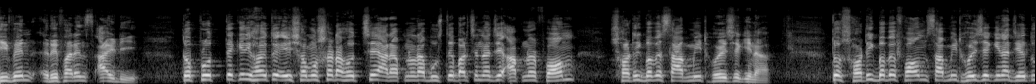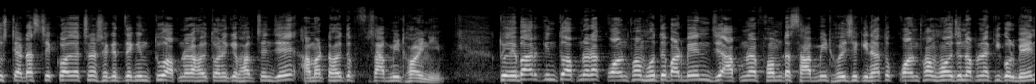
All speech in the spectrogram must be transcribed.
given reference ID তো প্রত্যেকেরই হয়তো এই সমস্যাটা হচ্ছে, আর আপনারা বুঝতে পারছেন না যে আপনার ফর্ম সঠিকভাবে সাবমিট হয়েছে কিনা। তো সঠিকভাবে ফর্ম সাবমিট হয়েছে কিনা, যেহেতু স্ট্যাটাস চেক করা যাচ্ছে না, সেক্ষেত্রে কিন্তু আপনারা হয়তো অনেকে ভাবছেন যে আমারটা হয়তো সাবমিট হয়নি। তো এবার কিন্তু আপনারা কনফার্ম হতে পারবেন যে আপনার ফর্মটা সাবমিট হয়েছে কিনা। তো কনফার্ম হওয়ার জন্য আপনারা কী করবেন?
